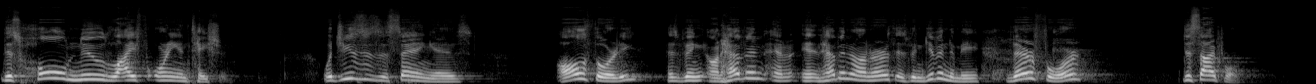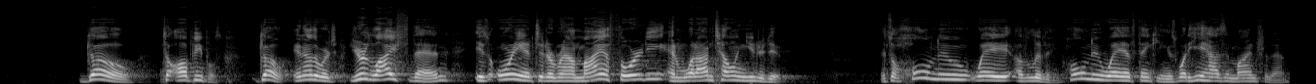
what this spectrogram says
this whole new life orientation. What Jesus is saying is, all authority has been on heaven and in heaven and on earth has been given to me. Therefore, disciple, go to all peoples. Go. In other words, your life then is oriented around my authority and what I'm telling you to do. It's a whole new way of living, whole new way of thinking is what he has in mind for them.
